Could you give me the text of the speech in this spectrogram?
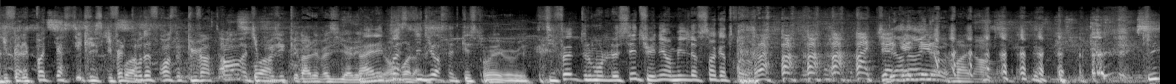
qui fait des podcasts cyclistes, qui fait le Tour de France depuis 20 ans. Et tu Quoi peux dire que. bah, allez, vas-y, allez. Ah, elle est allez, pas voilà. si dure cette question. Oui, oui, Stephen, tout le monde le sait, tu es né en 1980. oui. Qui a Bernard gagné qui,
